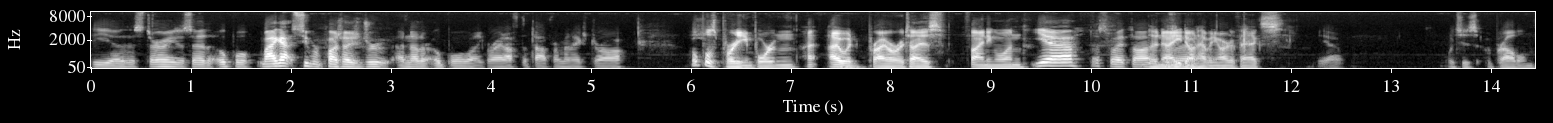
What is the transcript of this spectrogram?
the uh, the Stirrings instead of the Opal. I got super punch. I just drew another Opal like right off the top for my next draw. Opal's pretty important. I, I would prioritize finding one. Yeah, that's what I thought. So now you don't have any artifacts, Yeah. which is a problem.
